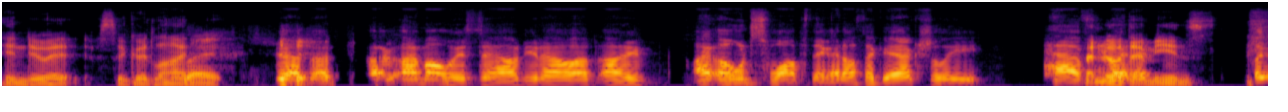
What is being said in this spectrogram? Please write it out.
into it. It's a good line. right. Yeah, I, I, I'm always down. You know, I, I I own Swamp Thing. I don't think I actually have. I don't know what that it. means. Like,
